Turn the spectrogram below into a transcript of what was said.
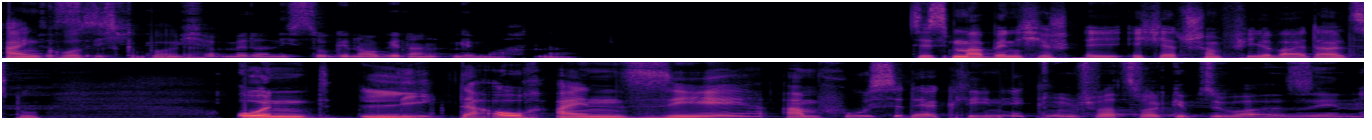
das- großes ich, Gebäude. Ich habe mir da nicht so genau Gedanken gemacht, ne? Siehst du mal, bin ich, ich jetzt schon viel weiter als du. Und liegt da auch ein See am Fuße der Klinik, Du im Schwarzwald gibt's überall Seen.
